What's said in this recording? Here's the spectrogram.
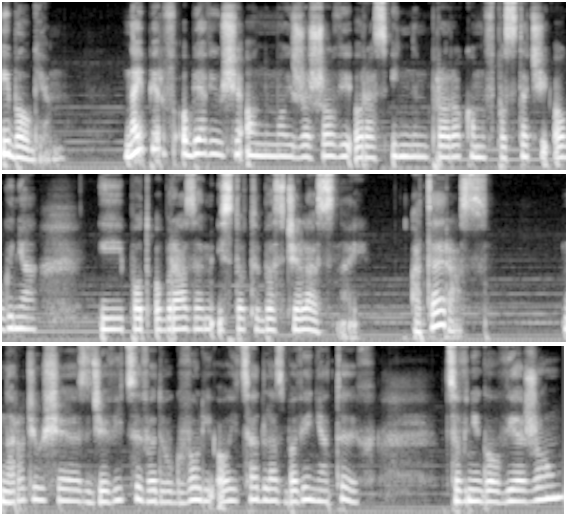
i Bogiem. Najpierw objawił się on Mojżeszowi oraz innym prorokom w postaci ognia i pod obrazem istoty bezcielesnej. A teraz narodził się z dziewicy według woli Ojca dla zbawienia tych, co w Niego wierzą,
